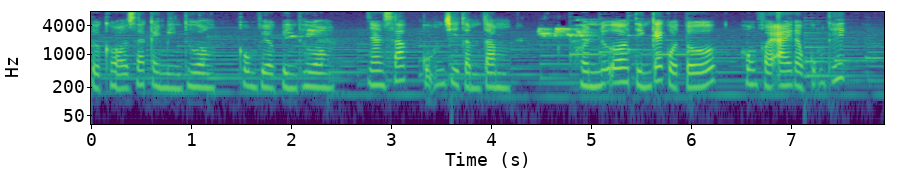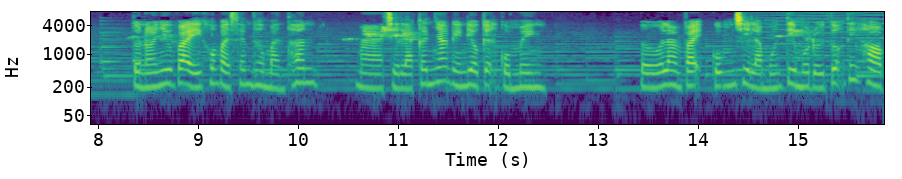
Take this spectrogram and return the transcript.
tớ có gia cảnh bình thường, công việc bình thường, nhan sắc cũng chỉ tầm tầm. Hơn nữa, tính cách của tớ không phải ai gặp cũng thích. Tớ nói như vậy không phải xem thường bản thân, mà chỉ là cân nhắc đến điều kiện của mình. Tớ làm vậy cũng chỉ là muốn tìm một đối tượng thích hợp.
